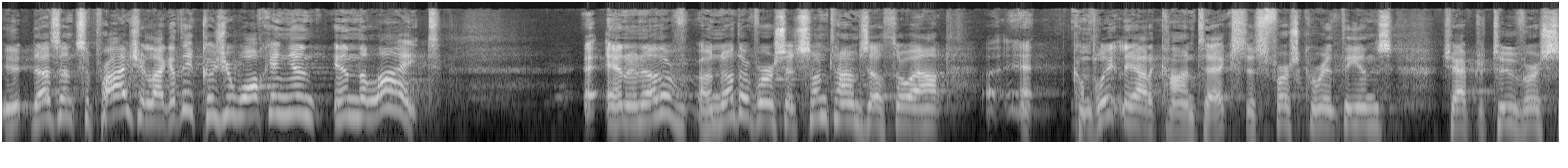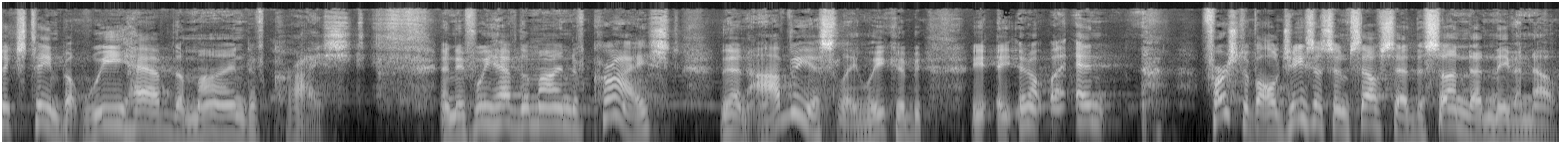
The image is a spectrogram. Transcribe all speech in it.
it doesn't surprise you like I think because you're walking in, in the light. And another, another verse that sometimes they'll throw out uh, completely out of context is 1 Corinthians chapter 2 verse 16 but we have the mind of Christ. And if we have the mind of Christ then obviously we could be you know and first of all Jesus himself said the son doesn't even know.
